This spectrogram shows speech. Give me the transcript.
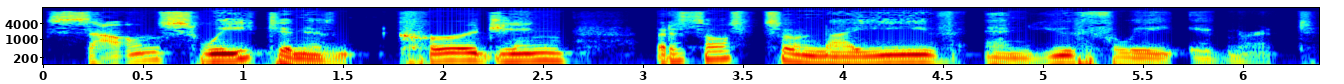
sounds sweet and encouraging, but it's also naive and youthfully ignorant.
